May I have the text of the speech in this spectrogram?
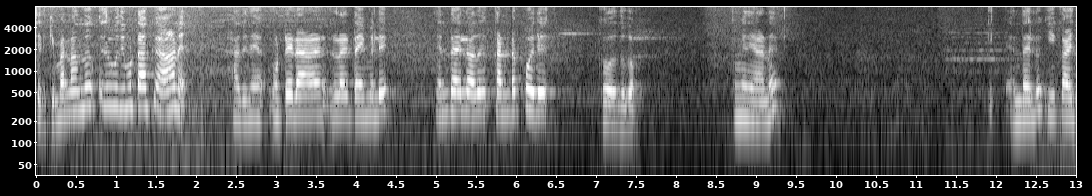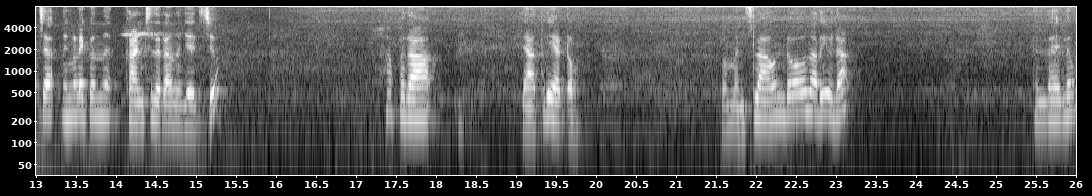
ശരിക്കും പറഞ്ഞാൽ ഒന്ന് ഒരു ബുദ്ധിമുട്ടാക്കുകയാണ്. അതിന് മുട്ടയിടാനുള്ള ടൈമിൽ എന്തായാലും അത് കണ്ടപ്പോൾ ഒരു കൗതുകം. അങ്ങനെയാണ് എന്തായാലും ഈ കാഴ്ച നിങ്ങളെയൊക്കെ ഒന്ന് കാണിച്ചു തരാമെന്ന് വിചാരിച്ചു. അപ്പോൾ ഇതാ രാത്രിയാട്ടോ. അപ്പം മനസ്സിലാവുണ്ടോ എന്നറിയില്ല എന്തായാലും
